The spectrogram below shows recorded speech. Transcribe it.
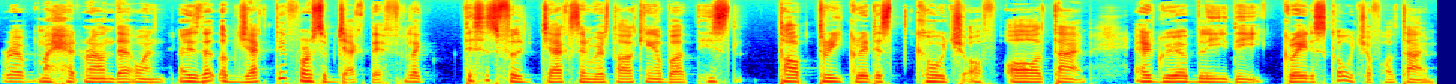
wrap my head around that one. Now, is that objective or subjective? Like, this is Phil Jackson we're talking about. He's top three greatest coach of all time, arguably the greatest coach of all time.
